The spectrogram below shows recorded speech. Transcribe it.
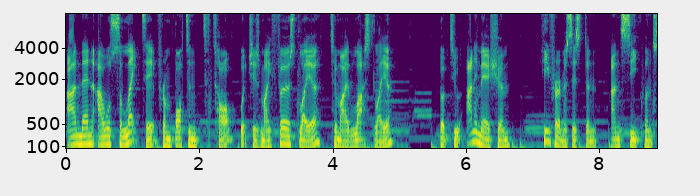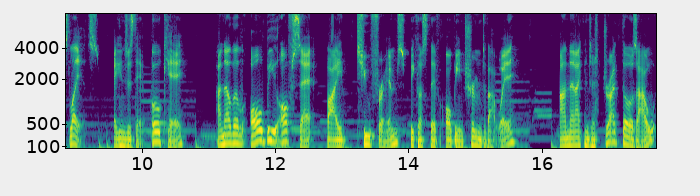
And then I will select it from bottom to top, which is my first layer to my last layer. Go up to animation, keyframe assistant, and sequence layers. I can just hit OK. And now they'll all be offset by two frames because they've all been trimmed that way. And then I can just drag those out.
